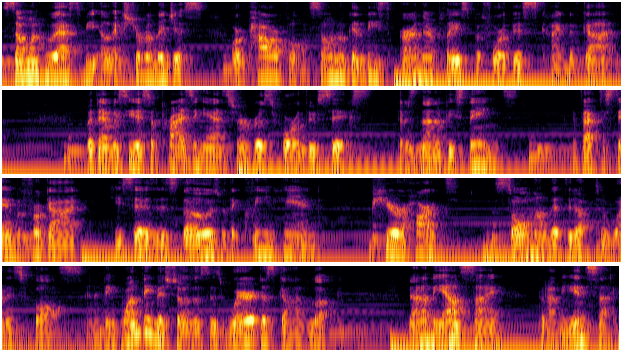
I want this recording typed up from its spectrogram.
someone who has to be extra religious or powerful, someone who can at least earn their place before this kind of God. But then we see a surprising answer in verse 4 through 6 that it's none of these things. In fact, to stand before God, he says it is those with a clean hand, pure heart, soul not lifted up to what is false. And I think one thing that shows us is where does God look? Not on the outside, but on the inside.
